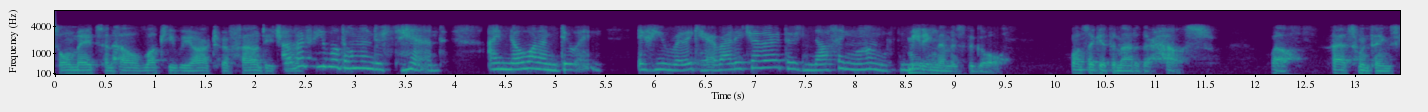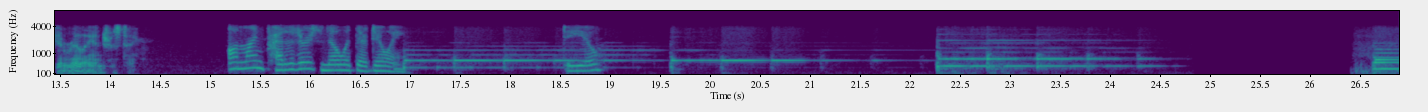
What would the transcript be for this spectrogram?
soulmates and how lucky we are to have found each other. Other people don't understand. I know what I'm doing. If you really care about each other, there's nothing wrong with me. Meeting them is the goal. Once I get them out of their house, well, that's when things get really interesting. Online predators know what they're doing. Do you? I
